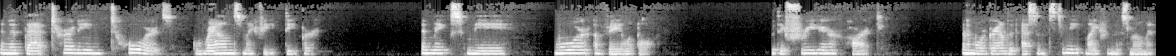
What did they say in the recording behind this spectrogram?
And that that turning towards grounds my feet deeper and makes me more available with a freer heart and a more grounded essence to meet life in this moment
